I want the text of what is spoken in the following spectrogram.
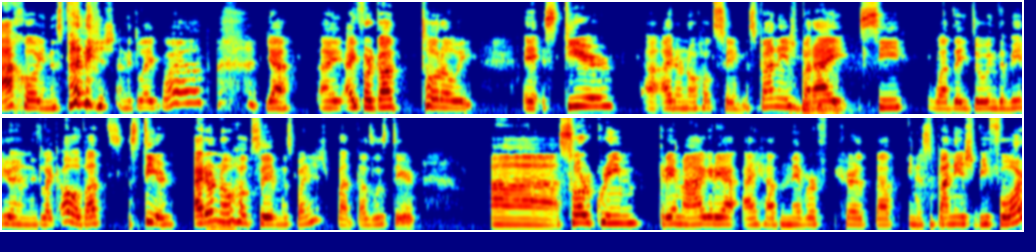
ajo in spanish and it's like what? Yeah i i forgot totally. Uh, steer uh, i don't know how to say in spanish but i see what they do in the video and it's like oh that's steer. I don't know Mhm. how to say it in spanish but that's a steer. Uh, sour cream crema agria. I have never heard that in spanish before.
